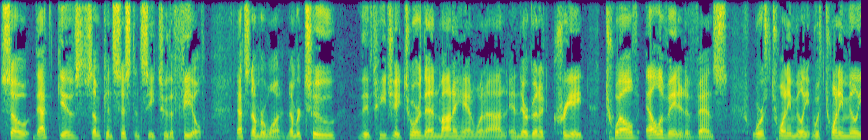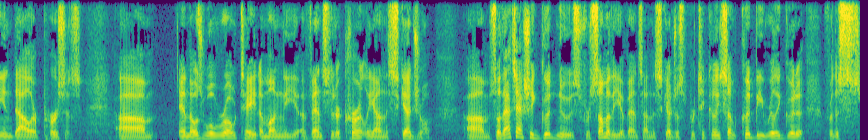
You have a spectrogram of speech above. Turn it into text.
So that gives some consistency to the field. That's number one. Number two, the PGA Tour then, Monahan went on, and they're going to create 12 elevated events worth 20 million, with $20 million purses. Um, and those will rotate among the events that are currently on the schedule. Um, so that's actually good news for some of the events on the schedules, particularly some could be really good for the,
